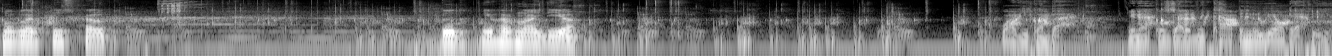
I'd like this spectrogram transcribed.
Smuggler, please help. Dude, you have no idea. Why'd you come back? Your knuckles got every cop in New York after you.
